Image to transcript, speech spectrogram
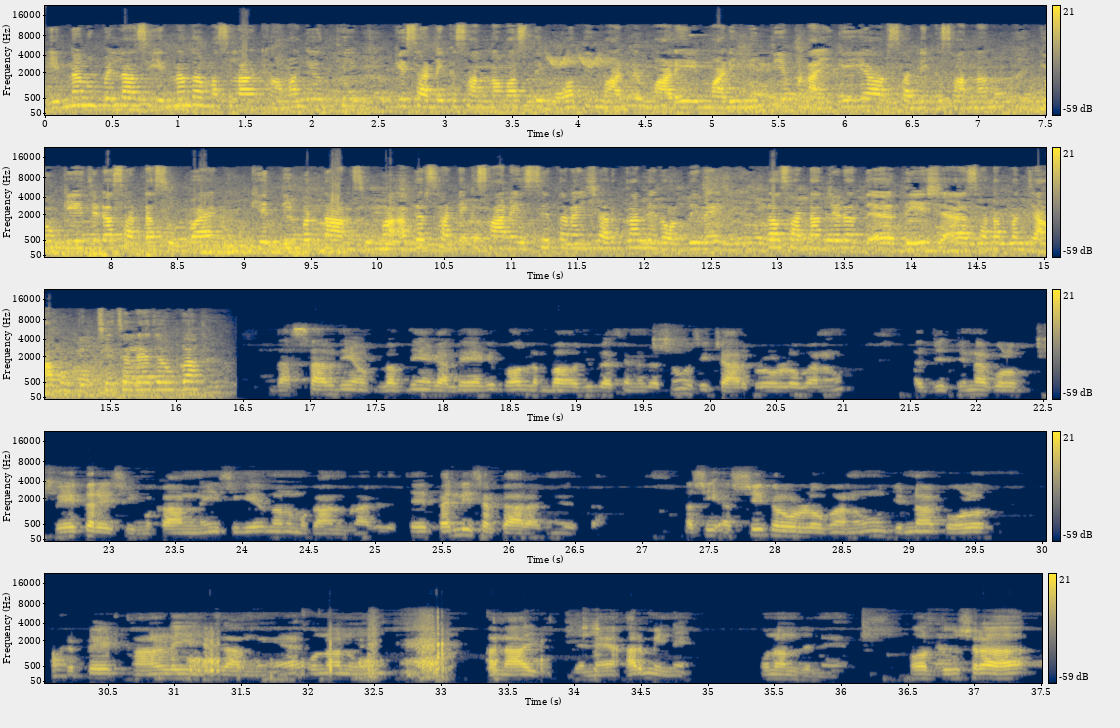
ਇਹਨਾਂ ਨੂੰ ਪਹਿਲਾਂ ਅਸੀਂ ਇਹਨਾਂ ਦਾ ਮਸਲਾ ਉਠਾਵਾਂਗੇ ਉੱਥੇ ਕਿ ਸਾਡੇ ਕਿਸਾਨਾਂ ਵਾਸਤੇ ਬਹੁਤ ਹੀ ਮਾੜੇ ਮਾੜੀ ਨੀਤੀ ਅਪਣਾਈ ਗਈ ਹੈ ਔਰ ਸਾਡੇ ਕਿਸਾਨਾਂ ਨੂੰ, ਕਿਉਂਕਿ ਜਿਹੜਾ ਸਾਡਾ ਸੂਬਾ ਹੈ, ਖੇਤੀ ਪ੍ਰਧਾਨ ਸੂਬਾ, ਅਗਰ ਸਾਡੇ ਕਿਸਾਨ ਇਸੇ ਤਰ੍ਹਾਂ ਹੀ ਸੜਕਾਂ ਤੇ ਰੁਲਦੇ ਰਹੇ ਤਾਂ ਸਾਡਾ ਜਿਹੜਾ ਦੇਸ਼ ਸਾਡਾ ਪੰਜਾਬ ਉਹ ਪਿੱਛੇ ਚਲਿਆ ਜਾਊਗਾ। 10 ਸਾਲ ਦੀਆਂ ਉਪਲਬਧੀਆਂ, ਗੱਲ ਇਹ ਹੈ ਕਿ ਬਹੁਤ ਲੰਬਾ ਹੋ ਜੂ, ਵੈਸੇ ਮੈਂ ਦੱਸੂ, ਅਸੀਂ 4 ਕਰੋੜ ਲੋਕਾਂ ਨੂੰ ਜਿਨ੍ਹਾਂ ਕੋਲ ਬੇਘਰੇ ਸੀ, ਮਕਾਨ ਨਹੀਂ ਸੀਗੇ, ਉਹਨਾਂ ਨੂੰ ਮਕਾਨ ਬਣਾ ਕੇ ਦਿੱਤੇ। ਪਹਿਲੀ ਸਰਕਾਰ ਆ ਜਿਹਨੇ ਦਿੱਤਾ। ਅਸੀਂ 80 ਕਰੋੜ ਲੋਕਾਂ ਨੂੰ, ਜਿਨ੍ਹਾਂ ਕੋਲ ਭਰਪੇਟ ਖਾਣ ਲਈ ਇੰਤਜ਼ਾਮ ਨਹੀਂ ਹੈ, ਉਹਨਾਂ ਨੂੰ ਅਨਾਜ ਦਿੰਦੇ ਹਾਂ, ਹਰ ਮਹੀਨੇ ਉਹਨਾਂ ਨੂੰ ਦਿੰਦੇ ਹਾਂ। ਔਰ ਦੂਸਰਾ,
